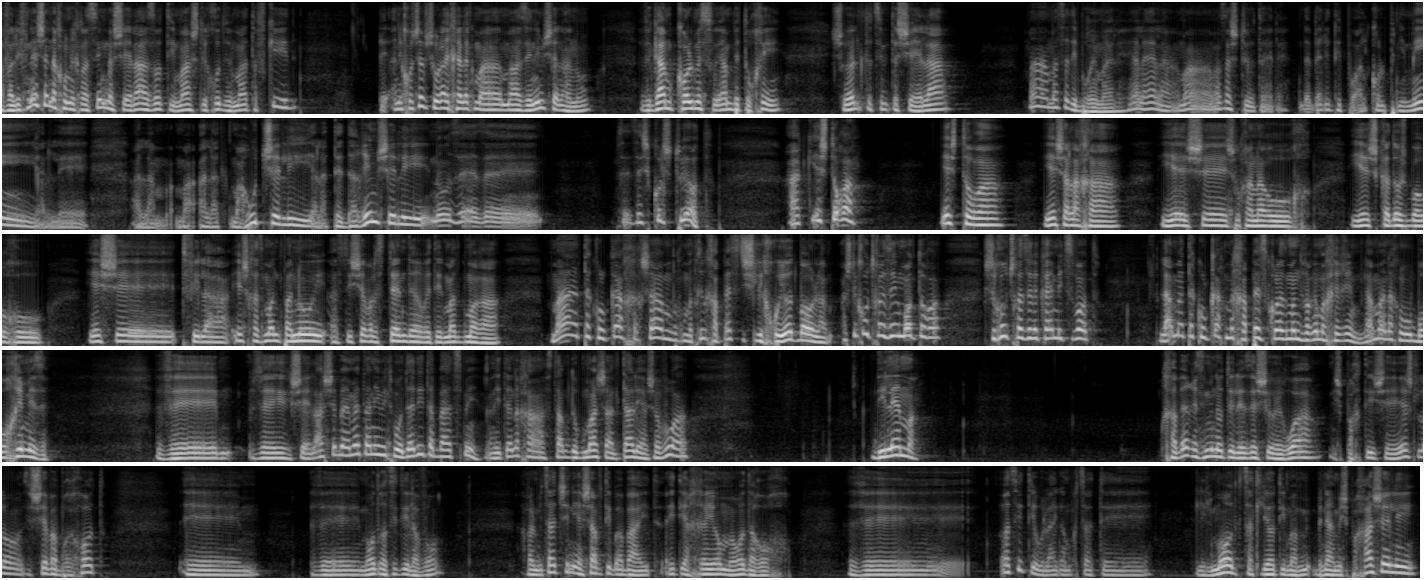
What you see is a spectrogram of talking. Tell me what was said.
אבל לפני שאנחנו נכנסים לשאלה הזאת, מה השליחות ומה התפקיד, אני חושב שאולי חלק מהמאזינים שלנו, וגם קול מסוים בתוכי, שואל את עצמי את השאלה, מה, מה זה הדיבורים האלה? יאללה, יאללה, מה, מה זה השטויות האלה? דבר איתי פה על קול פנימי, על, על, על, על המהות שלי, על התדרים שלי, נו, זה, זה, זה, זה כל שטויות. יש תורה. יש תורה, יש הלכה, יש אה, שולחן ערוך, יש קדוש ברוך הוא, יש uh, תפילה, יש לך זמן פנוי, אז תשב על סטנדר ותלמד גמרא. מה אתה כל כך עכשיו מתחיל לחפש שליחויות בעולם? השליחות שלך זה ללמוד תורה, השליחות שלך זה לקיים מצוות. למה אתה כל כך מחפש כל הזמן דברים אחרים? למה אנחנו בורחים מזה? וזו שאלה שבאמת אני מתמודד איתה בעצמי. אני אתן לך סתם דוגמה שעלתה לי השבוע. דילמה. חבר הזמין אותי לאיזשהו אירוע משפחתי שיש לו, איזה שבע ברכות, אה, ומאוד רציתי לבוא. אבל מצד שני ישבתי בבית, הייתי אחרי יום מאוד ארוך, ורציתי אולי גם קצת אה, ללמוד, קצת להיות עם בני המשפחה שלי,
